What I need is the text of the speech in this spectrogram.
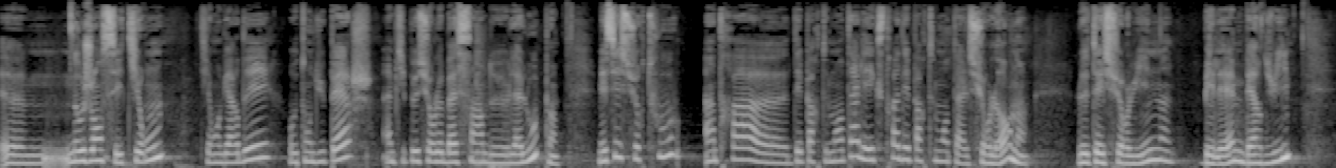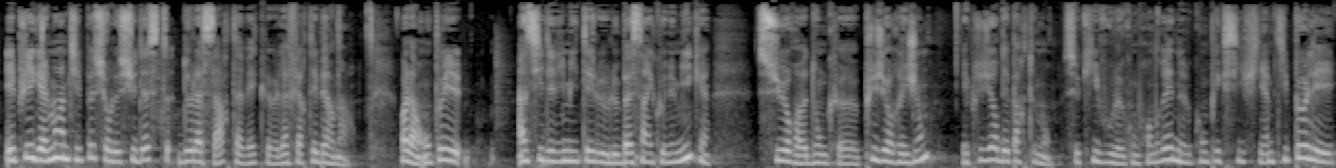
Nogent, c'est Tiron, Tiron-Gardé, Auton du Perche, un petit peu sur le bassin de la Loupe, mais c'est surtout intra-départemental et extra-départemental sur l'Orne, le Teil-sur-Huine, Bélem, Berduy, et puis également un petit peu sur le sud-est de la Sarthe avec la Ferté-Bernard. Voilà, on peut ainsi délimiter le, bassin économique sur donc euh, plusieurs régions et plusieurs départements, ce qui, vous le comprendrez, ne complexifie un petit peu les,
